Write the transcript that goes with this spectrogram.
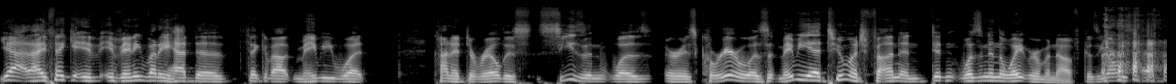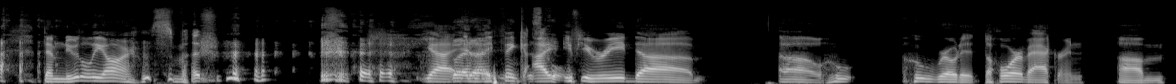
Yeah, I think if if anybody had to think about maybe what kind of derailed his season was or his career was that maybe he had too much fun and didn't wasn't in the weight room enough because he always had them noodly arms. But yeah, But, and uh, I think I cool. if you read uh, oh who who wrote it the Whore of Akron. Um,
